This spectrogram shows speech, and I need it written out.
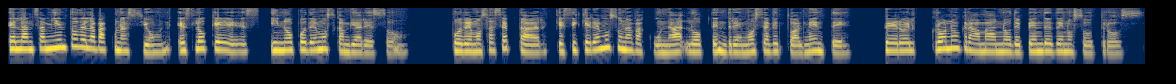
El lanzamiento de la vacunación es lo que es y no podemos cambiar eso. Podemos aceptar que si queremos una vacuna lo obtendremos eventualmente, pero el cronograma no depende de nosotros.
